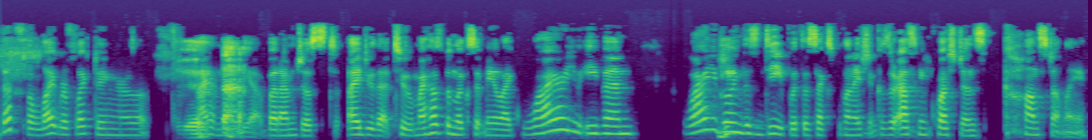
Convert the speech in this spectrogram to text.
that's the light reflecting, or the, Yeah. I have no idea, but I'm just, I do that too. My husband looks at me like, why are you even, why are you going this deep with this explanation? Because they're asking questions constantly.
